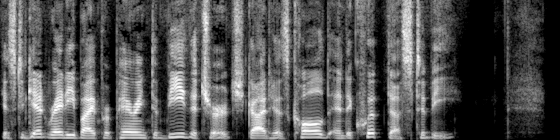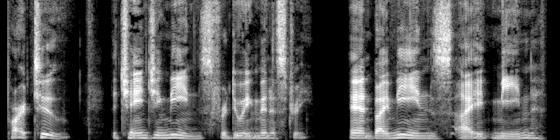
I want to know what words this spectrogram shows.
is to get ready by preparing to be the church God has called and equipped us to be. Part 2 The Changing Means for Doing Ministry. And by means, I mean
